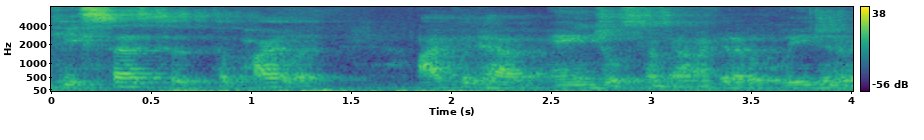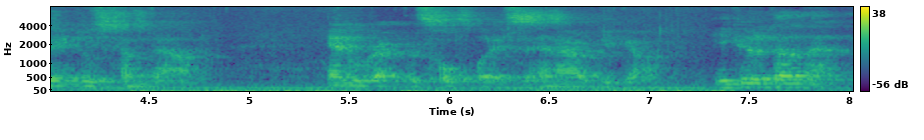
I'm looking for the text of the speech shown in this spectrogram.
he says to, to Pilate, I could have angels come down, I could have a legion of angels come down and wreck this whole place, and I would be gone. He could have done that,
